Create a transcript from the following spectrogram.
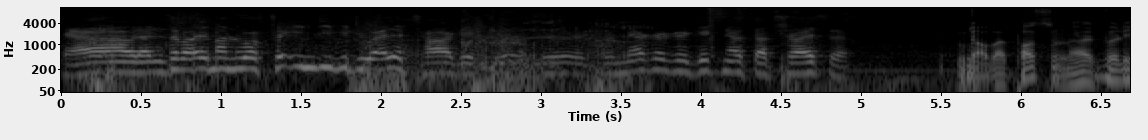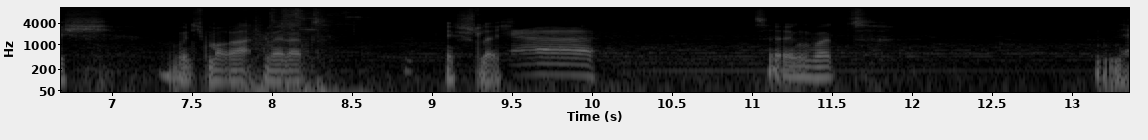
Ja, aber das ist aber immer nur für individuelle Tage. Für, für, für mehrere Gegner ist das scheiße. Ja, bei Bossen halt würde ich würde ich mal raten, wäre das nicht schlecht. Ja, Ist ja irgendwas? Nee.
